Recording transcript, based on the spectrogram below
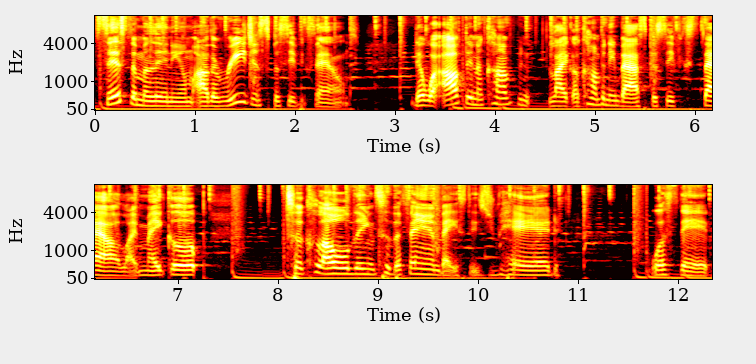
since the millennium are the region specific sounds that were often accompanied like accompanied by a specific style like makeup to clothing to the fan bases. You had what's that?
